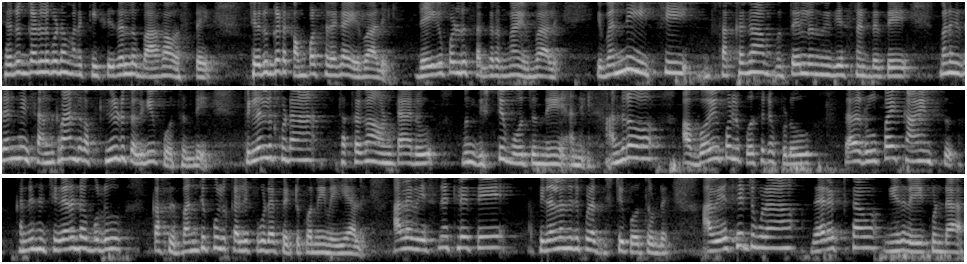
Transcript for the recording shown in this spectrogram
చెరుగ్గళ్ళు కూడా మనకి సీజన్లో బాగా వస్తాయి. చెరుగ్గడ కంపల్సరీగా ఇవ్వాలి. రేగిపళ్ళు సగ్రంగా ఇవ్వాలి. ఇవన్నీ ఇచ్చి చక్కగా ముత్తేళ్ళని చేసినట్టయితే మన నిజంగా ఈ సంక్రాంతి ఒక కీడు తొలగిపోతుంది. పిల్లలు కూడా చక్కగా ఉంటారు ముందు దిష్టి పోతుంది అని. అందులో ఆ భోగిపళ్ళు పోసేటప్పుడు రూపాయి కాయిన్స్ కనీసం చిల్లర డబ్బులు కాస్త బంతిపూలు కలిపి కూడా పెట్టుకొని వేయాలి. అలా వేసినట్లయితే పిల్లలందరికీ కూడా దృష్టి పోతుండే. ఆ వేసేట్టు కూడా డైరెక్ట్గా మీద వేయకుండా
